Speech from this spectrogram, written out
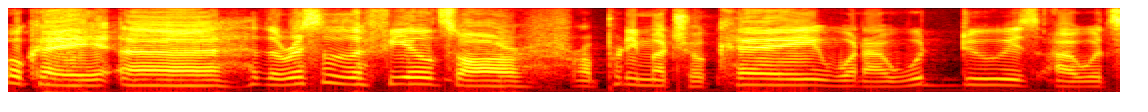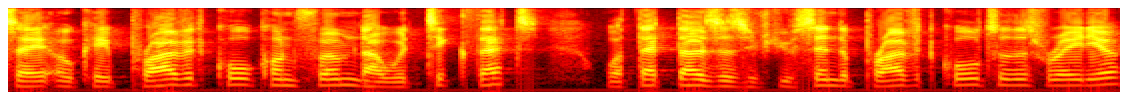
Okay, uh, the rest of the fields are, are pretty much okay. What I would do is I would say, okay, private call confirmed, I would tick that. What that does is if you send a private call to this radio,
